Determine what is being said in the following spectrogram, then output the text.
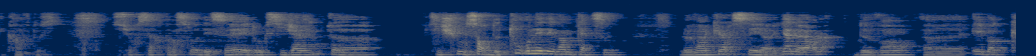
et Kraft aussi sur certains sauts d'essai. Et donc si j'ajoute, euh, si je fais une sorte de tournée des 24 sauts, le vainqueur c'est euh, Jan Earl devant euh, Ebok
